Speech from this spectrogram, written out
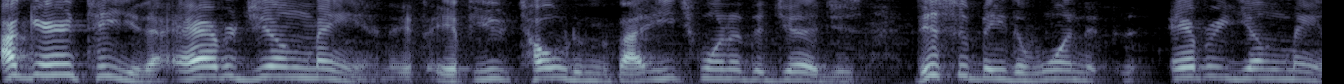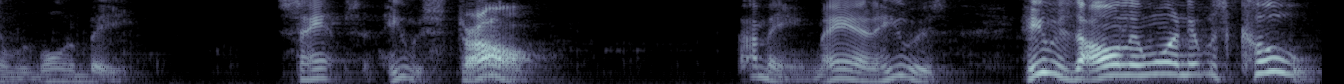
I guarantee you, the average young man, if, if you told him about each one of the judges, this would be the one that every young man would want to be. Samson, he was strong. I mean, man, he was he was the only one that was cool.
